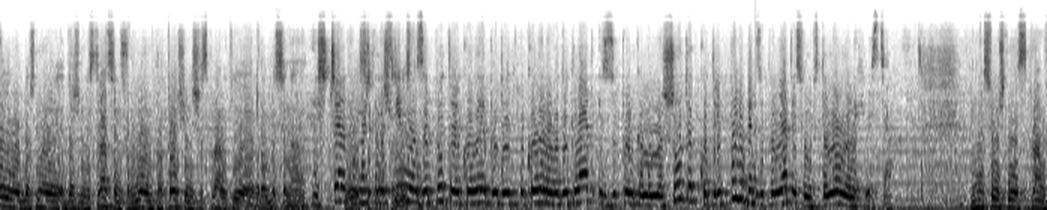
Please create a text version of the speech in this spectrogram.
голову обласної держадміністрації інформуємо про те чи інші справи, які робляться на Ще один мешканець запитує, коли будуть коли наведуть лад із зупинками маршруток, котрі полюблять зупинятись у невстановлених місцях. На сьогоднішній справ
